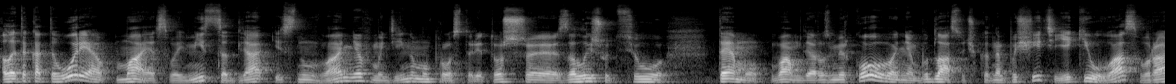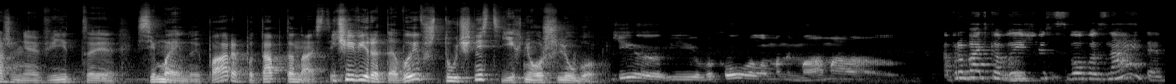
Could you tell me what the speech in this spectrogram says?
Але така теорія має своє місце для існування в медійному просторі. Тож е, залишу цю тему вам для розмірковування. Будь ласочка, напишіть, які у вас враження від е, сімейної пари Потап та Насті. І чи вірите ви в штучність їхнього шлюбу? Які і виховувала мене мама. А про батька ви щось свого знаєте?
